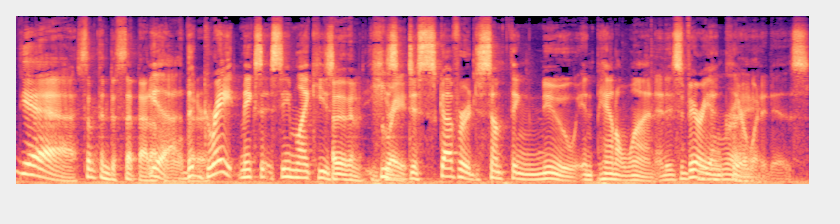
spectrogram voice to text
Yeah, something to set that up. Yeah, the better. great makes it seem like he's Other than he's great. discovered something new in panel one, and it's very unclear Right. what it is.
